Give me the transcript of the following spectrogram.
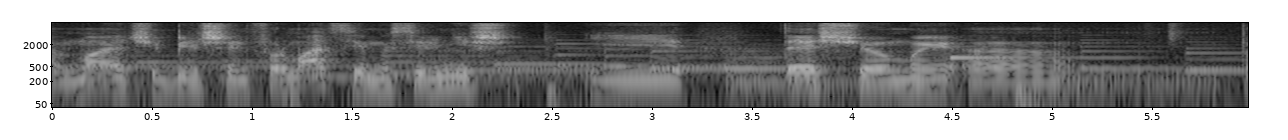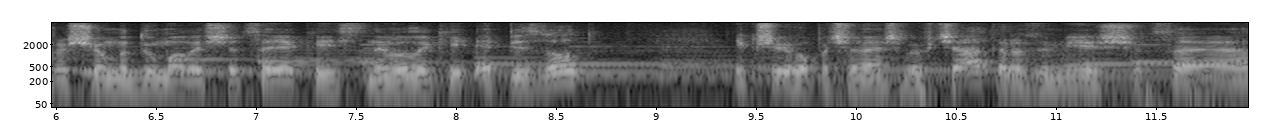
е, маючи більше інформації, ми сильніші. І те, що ми, е, про що ми думали, що це якийсь невеликий епізод, якщо його починаєш вивчати, розумієш, що це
